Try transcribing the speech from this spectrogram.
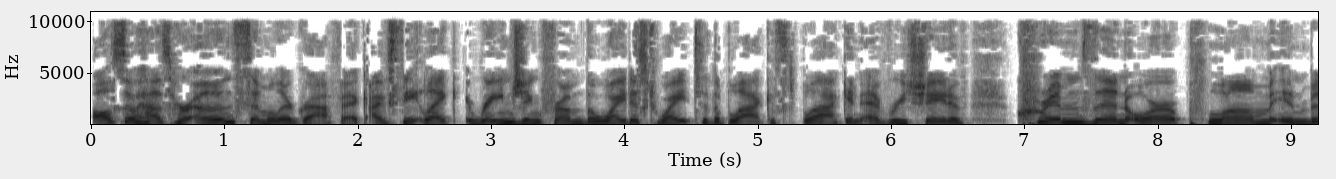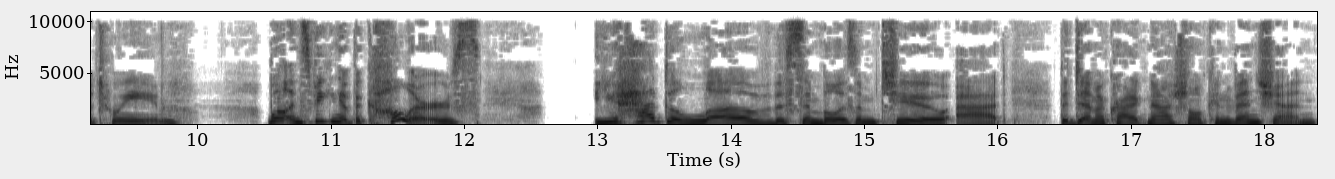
also has her own similar graphic. I've seen like ranging from the whitest white to the blackest black and every shade of crimson or plum in between. Well, and speaking of the colors, you had to love the symbolism too at the Democratic National Convention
